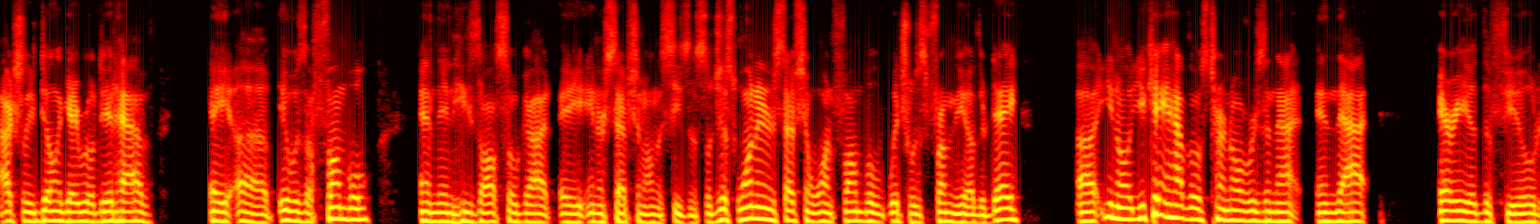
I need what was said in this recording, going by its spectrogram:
Actually, Dillon Gabriel did have a uh it was a fumble and then he's also got a interception on the season. So just one interception, one fumble which was from the other day. Uh you know, you can't have those turnovers in that in that area of the field.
